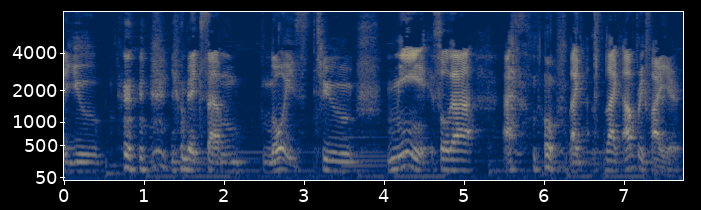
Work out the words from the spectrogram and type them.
you, you make some noise to me so that, I don't know, like, like amplifier.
